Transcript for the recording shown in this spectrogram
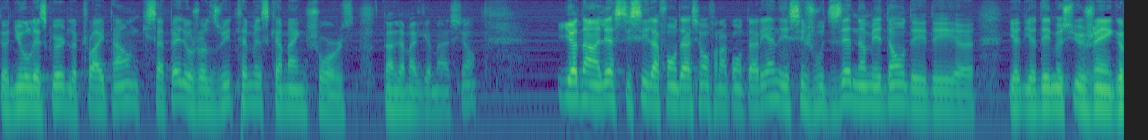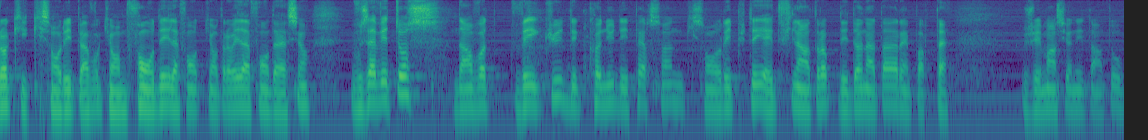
New Lisgard, le Tri-Town, qui s'appelle aujourd'hui Timiskaming Shores, dans l'amalgamation. Il y a dans l'Est ici la Fondation franco-ontarienne, et si je vous disais, nommez donc des. Euh, il, y a, des messieurs Gingras qui, qui, sont, qui ont fondé, la, qui ont travaillé la Fondation. Vous avez tous, dans votre véhicule, connu des personnes qui sont réputées être philanthropes, des donateurs importants. J'ai mentionné tantôt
